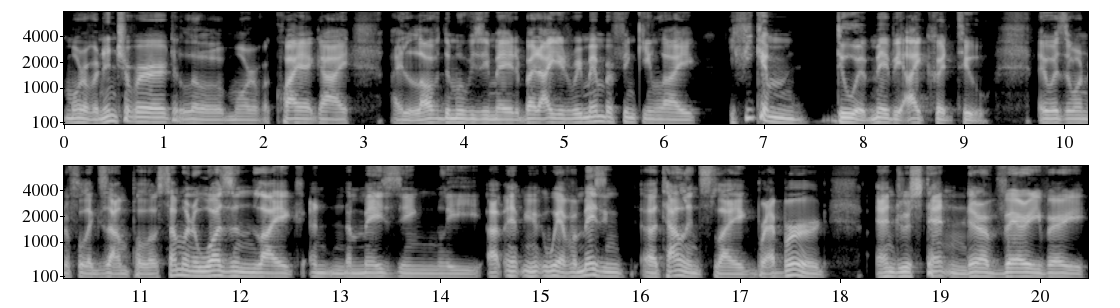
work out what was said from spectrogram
more of an introvert, a little more of a quiet guy. I love the movies he made, but I remember thinking like, if he can do it, maybe I could too. It was a wonderful example of someone who wasn't like an amazingly. I mean, we have amazing uh, talents like Brad Bird, Andrew Stanton. They are very, very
